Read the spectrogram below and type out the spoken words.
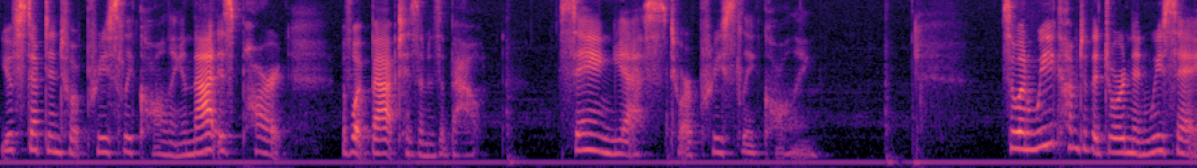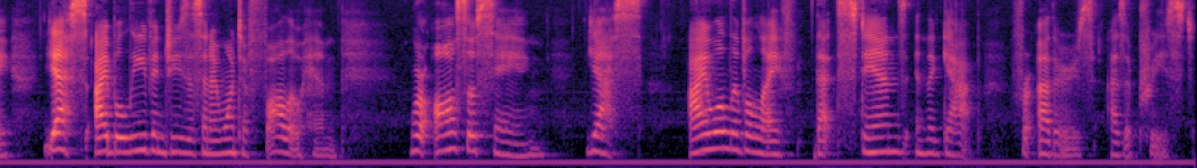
you've stepped into a priestly calling. And that is part of what baptism is about saying yes to our priestly calling. So when we come to the Jordan and we say, Yes, I believe in Jesus and I want to follow him, we're also saying, Yes, I will live a life that stands in the gap for others as a priest,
